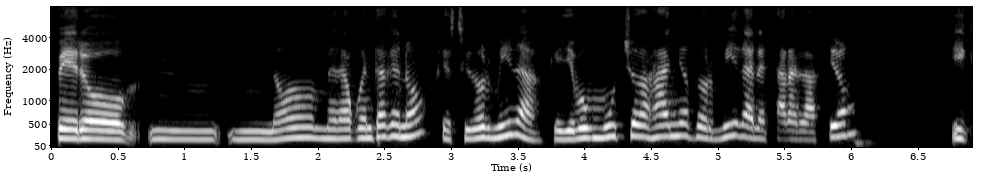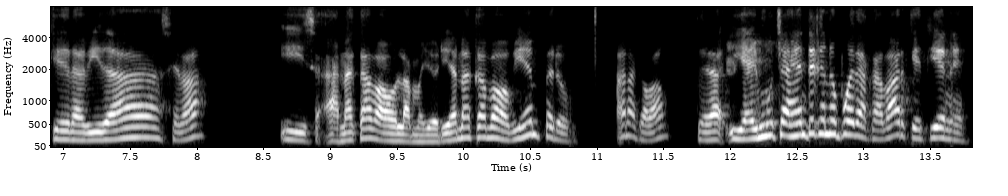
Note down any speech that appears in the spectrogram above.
pero mm, no me he dado cuenta que no, que estoy dormida, que llevo muchos años dormida en esta relación y que la vida se va. Y han acabado, la mayoría han acabado bien, pero han acabado. Y hay mucha gente que no puede acabar, que tiene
